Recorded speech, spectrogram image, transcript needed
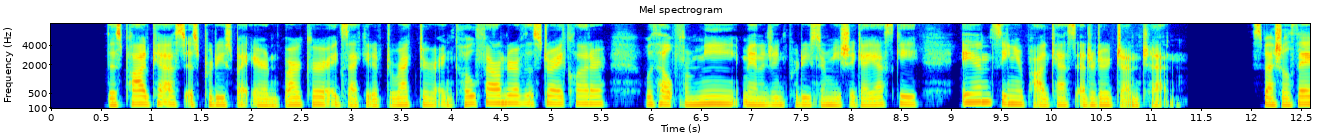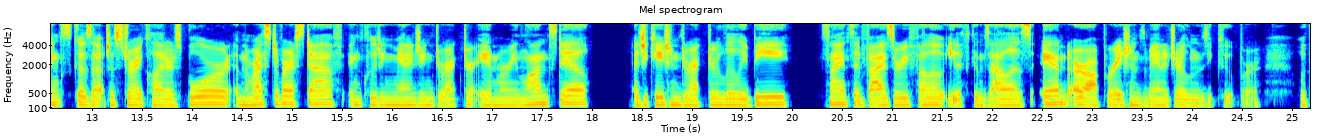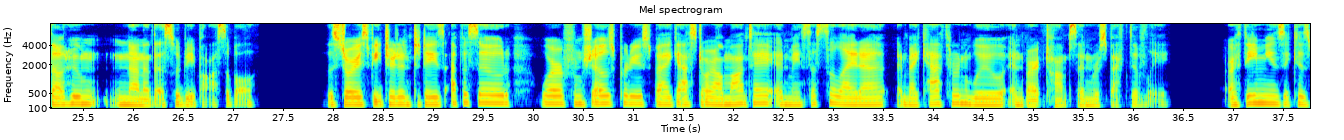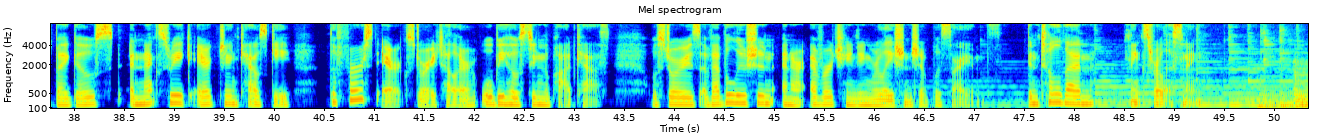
This podcast is produced by Erin Barker, executive director and co founder of The Story Collider, with help from me, managing producer Misha Gajewski, and senior podcast editor Jen Chen. Special thanks goes out to Story Collider's board and the rest of our staff, including managing director Anne Marie Lonsdale, education director Lily B., Science Advisory Fellow Edith Gonzalez, and our Operations Manager Lindsay Cooper, without whom none of this would be possible. The stories featured in today's episode were from shows produced by Gastor Almonte and Mesa Salida and by Catherine Wu and Bart Thompson, respectively. Our theme music is by Ghost, and next week, Eric Jankowski, the first Eric storyteller, will be hosting the podcast with stories of evolution and our ever changing relationship with science. Until then, thanks for listening. Música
